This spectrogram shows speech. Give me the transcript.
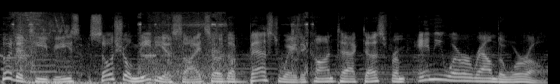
Huda TV's social media sites are the best way to contact us from anywhere around the world.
